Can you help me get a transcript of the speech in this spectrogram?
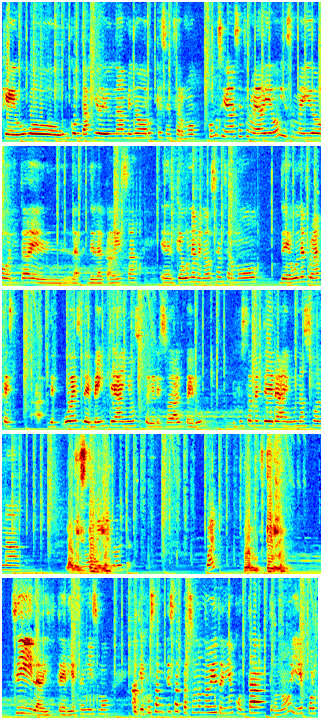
que hubo un contagio de una menor que se enfermó. ¿Cómo se llama esa enfermedad, Diego? Y eso me ha ido ahorita de la, cabeza, en el que una menor se enfermó de una enfermedad que después de 20 años regresó al Perú y justamente era en una zona... La difteria. ¿Cuál? La difteria. Sí, la difteria, ese mismo. Y que justamente esa persona no había tenido contacto, ¿no? Y es por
